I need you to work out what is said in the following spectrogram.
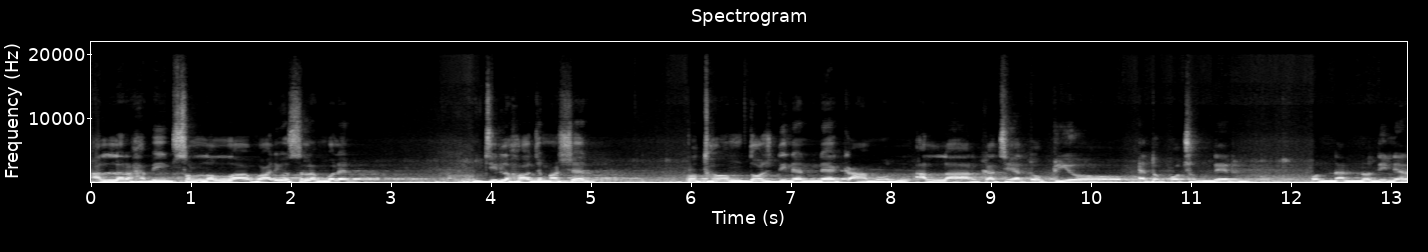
আল্লাহর হাবিব সাল্লাহ আলী ওসাল্লাম বলেন, জিলহজ মাসের প্রথম দশ দিনের নেক আমল আল্লাহর কাছে এত প্রিয়, এত পছন্দের। অন্যান্য দিনের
